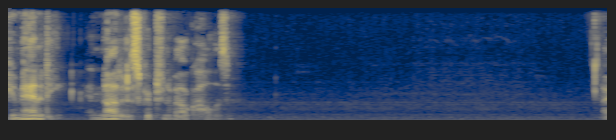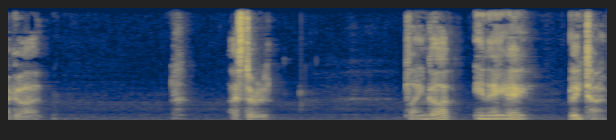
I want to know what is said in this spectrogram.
humanity and not a description of alcoholism. I got, I started playing God in AA, big time.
